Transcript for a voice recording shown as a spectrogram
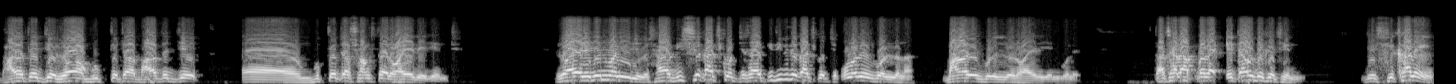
ভারতের যে র গুপ্তচর ভারতের যে গুপ্তচর সংস্থা রয়ের এজেন্ট। রয়ের এজেন্ট বানিয়ে দিল সারা বিশ্বে কাজ করছে সারা পৃথিবীতে কাজ করছে। কোনো দেশ বলল না। বাংলাদেশ বলে দিল রয়ের এজেন্ট বলে। তাছাড়া আপনারা এটাও দেখেছেন যে সেখানে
